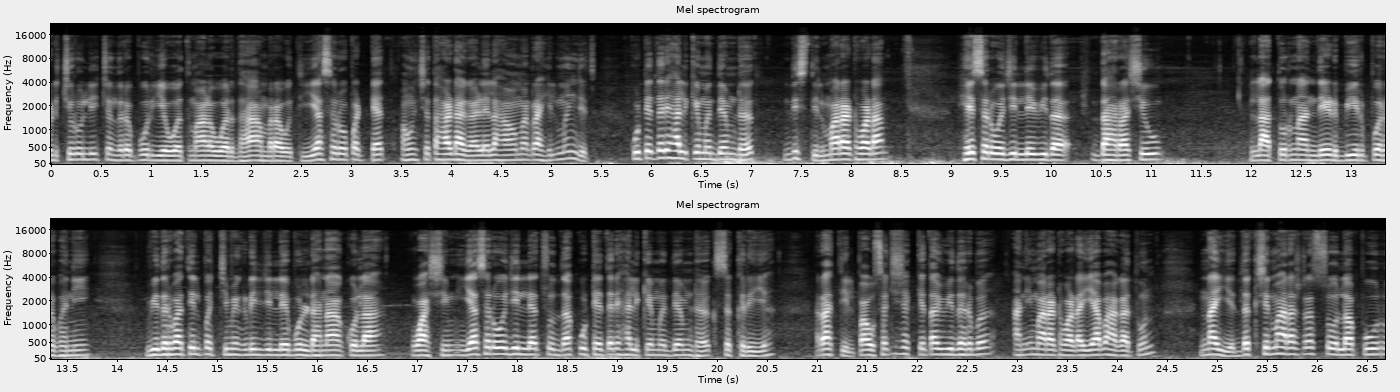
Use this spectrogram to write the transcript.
गडचिरोली चंद्रपूर यवतमाळ वर्धा अमरावती या सर्व पट्ट्यात अंशतः ढगाळलेलं हवामान राहील. म्हणजेच कुठेतरी हलके मध्यम ढग दिसतील. मराठवाडा हे सर्व जिल्हे विदा धाराशिव लातूर नांदेड बीर परभणी विदर्भातील पश्चिमेकडील जिल्हे बुलढाणा अकोला वाशिम या सर्व जिल्ह्यातसुद्धा कुठेतरी हलके मध्यम ढग सक्रिय राहतील. पावसाची शक्यता विदर्भ आणि मराठवाडा या भागातून नाही आहे दक्षिण महाराष्ट्रात सोलापूर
